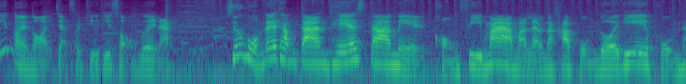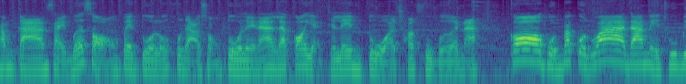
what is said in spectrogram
นิดๆหน่อยๆ จากสกิลที่ 2 ด้วยนะ ซึ่งผมได้ทำการเทสดาเมจของฟีมามาแล้วนะครับผมโดยที่ผมทำการใส่เบอร์ 2 เป็นตัวลดคูดาว 2 ตัวเลยนะ แล้วก็อยากจะเล่นตัวช็อตฟูเบอร์นะ ก็ผลปรากฏว่าดาเมจ 2B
